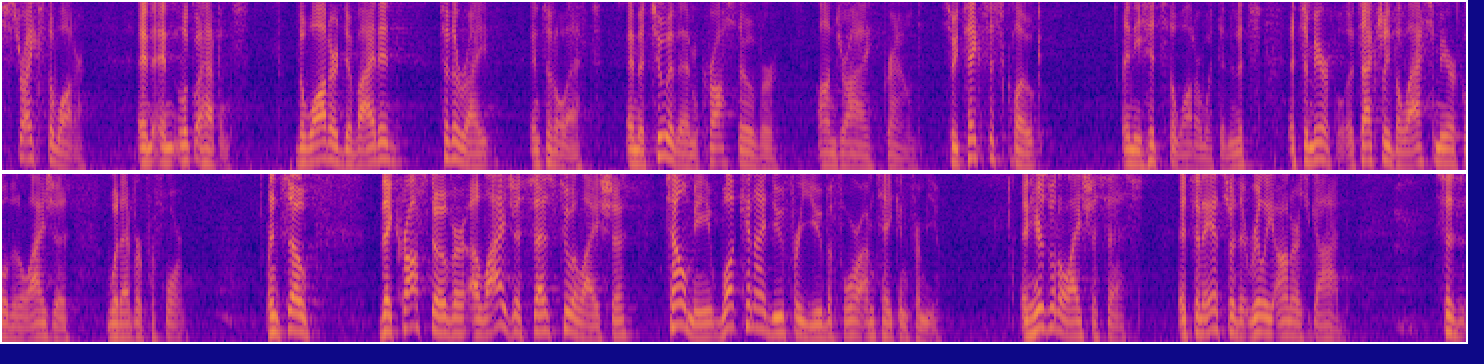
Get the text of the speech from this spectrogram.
strikes the water. And, and look what happens the water divided to the right and to the left, and the two of them crossed over on dry ground. So he takes this cloak and he hits the water with it. And it's, it's a miracle. It's actually the last miracle that Elijah would ever perform. And so they crossed over. Elijah says to Elisha, Tell me, what can I do for you before I'm taken from you? And here's what Elisha says it's an answer that really honors God. Says,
